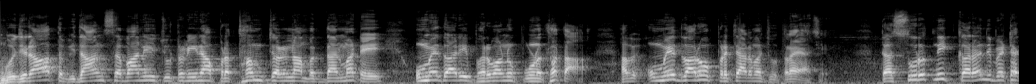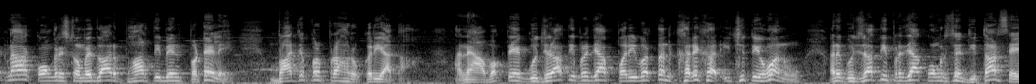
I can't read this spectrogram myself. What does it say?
ગુજરાત વિધાનસભાની ચૂંટણીના પ્રથમ ચરણના મતદાન માટે ઉમેદવારી ભરવાનું પૂર્ણ થતાં હવે ઉમેદવારો પ્રચારમાં જોતરાયા છે. ત્યાં સુરતની કરંજ બેઠકના કોંગ્રેસના ઉમેદવાર ભારતીબેન પટેલે ભાજપ પર પ્રહારો કર્યા હતા. અને આ વખતે ગુજરાતી પ્રજા પરિવર્તન ખરેખર ઈચ્છતી હોવાનું અને ગુજરાતની પ્રજા કોંગ્રેસને જીતાડશે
